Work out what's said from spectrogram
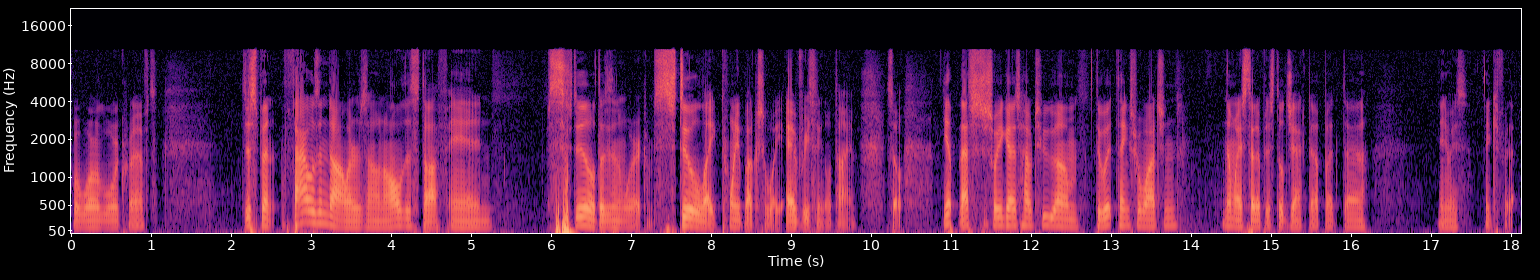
for World of Warcraft. Just spent thousand dollars on all this stuff and still doesn't work. I'm still like 20 bucks away every single time. So, yep, that's to show you guys how to um, do it. Thanks for watching. Know my setup is still jacked up, but uh, anyways, thank you for that.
